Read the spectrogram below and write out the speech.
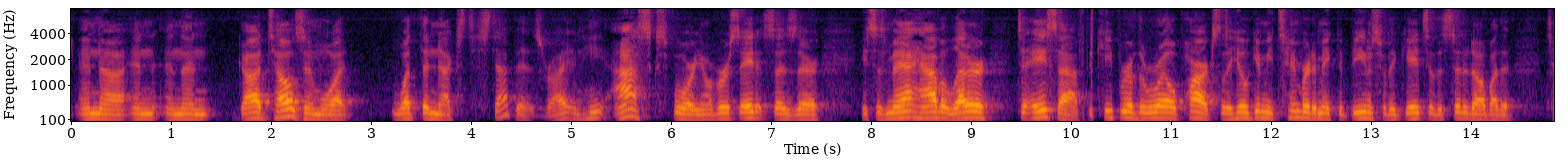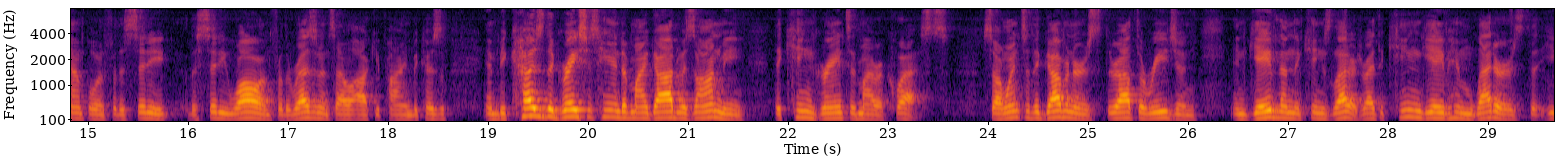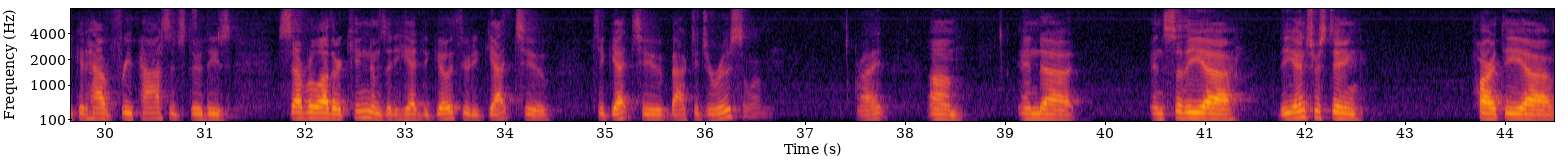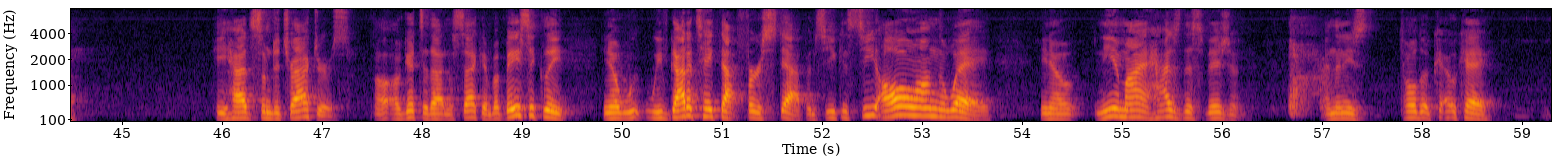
And, uh, and, and then God tells him what what the next step is, right? And he asks for, you know, verse 8 it says there, he says, May I have a letter to Asaph, the keeper of the royal park, so that he'll give me timber to make the beams for the gates of the citadel by the temple and for the city, the city wall and for the residence I will occupy. And because, and because the gracious hand of my God was on me, the king granted my requests. So I went to the governors throughout the region and gave them the king's letters, right? The king gave him letters that he could have free passage through these several other kingdoms that he had to go through to get to, to get to back to Jerusalem, right? Um, and uh, and so the uh, the interesting part, the uh, he had some detractors. I'll, I'll, get to that in a second. But basically, you know, we've got to take that first step. And so you can see all along the way, you know, Nehemiah has this vision. And then he's told, okay, okay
